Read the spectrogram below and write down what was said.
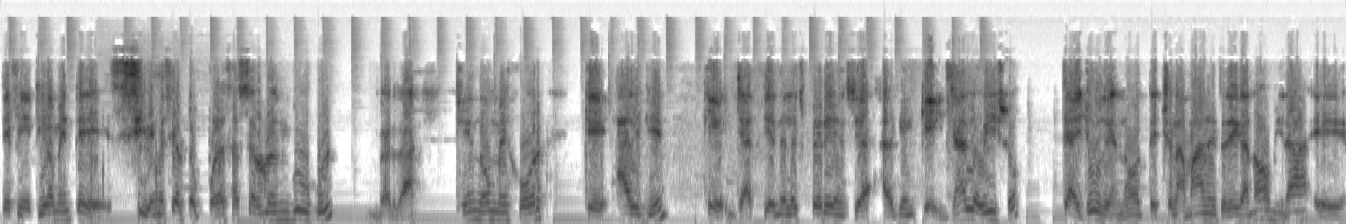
definitivamente, si bien es cierto, puedes hacerlo en Google, ¿verdad? Que no mejor que alguien que ya tiene la experiencia, alguien que ya lo hizo, te ayude, ¿no? Te eche la mano y te diga, no, mira, eh,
